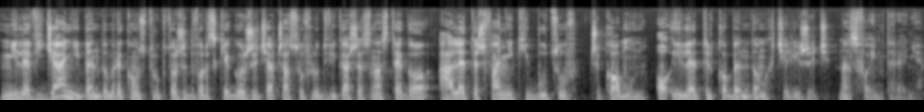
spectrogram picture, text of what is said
Mile widziani będą rekonstruktorzy dworskiego życia czasów Ludwika XVI, ale też fani kibuców czy komun, o ile tylko będą chcieli żyć na swoim terenie.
